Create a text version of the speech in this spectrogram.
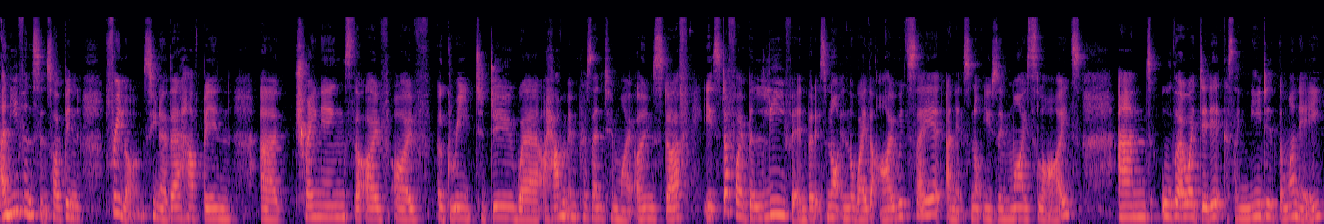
And even since I've been freelance, you know, there have been uh, trainings that I've I've agreed to do where I haven't been presenting my own stuff. It's stuff I believe in, but it's not in the way that I would say it, and it's not using my slides. And although I did it because I needed the money,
